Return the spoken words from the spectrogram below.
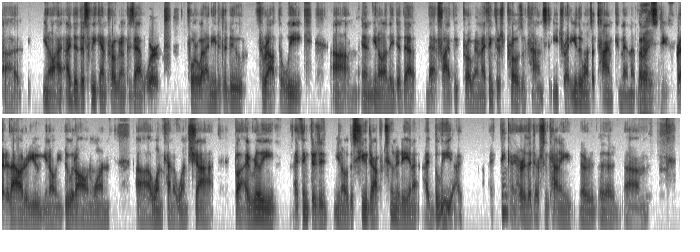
Uh, you know, I, I did this weekend program because that worked for what I needed to do throughout the week. Um, and you know, and they did that that five week program. And I think there's pros and cons to each, right? Either one's a time commitment, but Right. it's you spread it out or you, you know, you do it all in one, uh, one kind of one shot. But I really, I think there's a, you know, this huge opportunity. And I, I believe, I, I think I heard that Jefferson County or uh, um,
